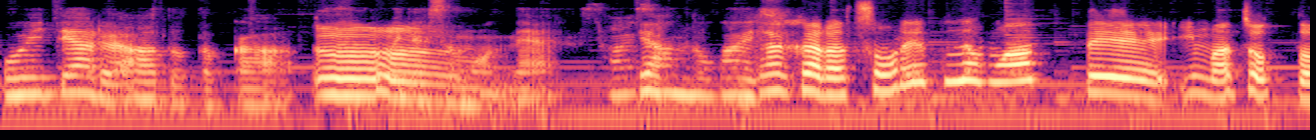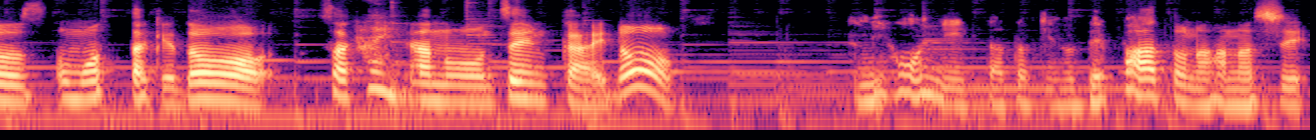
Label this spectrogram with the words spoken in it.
置いてあるアートとかですもんね。採算度外視だからそれでもあって今ちょっと思ったけどさっき、はい。あの前回の日本に行った時のデパートの話。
